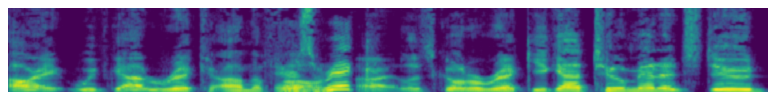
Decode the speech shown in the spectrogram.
All right, we've got Rick on the phone. There's Rick. All right, let's go to Rick. You got two minutes, dude.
